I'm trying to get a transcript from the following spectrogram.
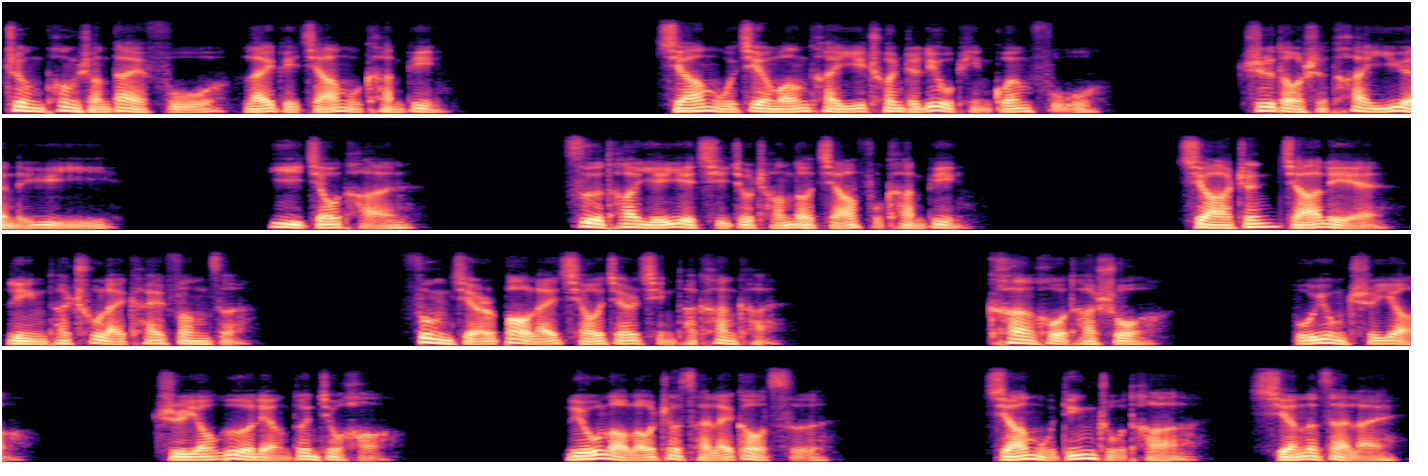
正碰上大夫来给贾母看病。贾母见王太医穿着六品官服，知道是太医院的御医。一交谈，自他爷爷起就常到贾府看病。贾珍、贾琏领他出来开方子，凤姐儿抱来乔姐儿请他看看。看后他说：“不用吃药，只要饿两顿就好。”刘姥姥这才来告辞。贾母叮嘱他闲了再来，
